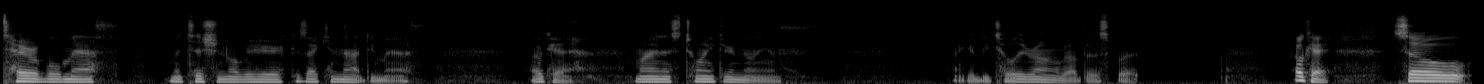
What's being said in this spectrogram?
terrible mathematician over here because I cannot do math. Okay. Minus 23 million. I could be totally wrong about this, but. Okay. So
